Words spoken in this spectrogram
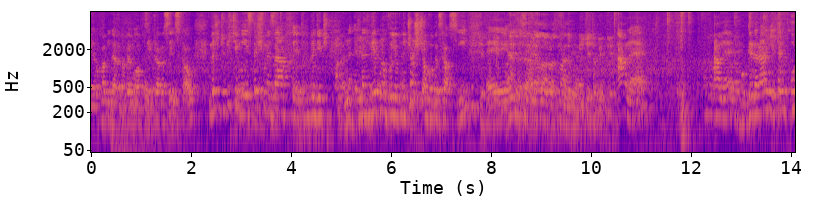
e, ruchowi narodowemu opcję prorosyjską. My rzeczywiście nie jesteśmy za, jakby to powiedzieć, nadmierną wojowniczością wobec Rosji, e, ale, ale generalnie ten kurs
